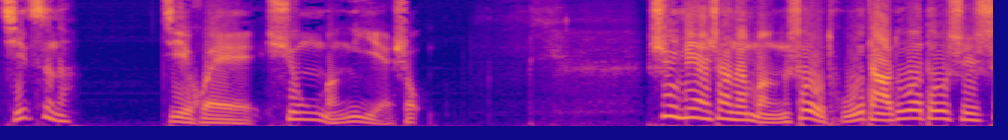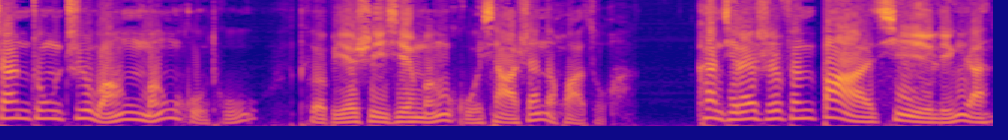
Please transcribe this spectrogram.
其次呢，忌讳凶猛野兽。市面上的猛兽图大多都是山中之王猛虎图，特别是一些猛虎下山的画作，看起来十分霸气凌然。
